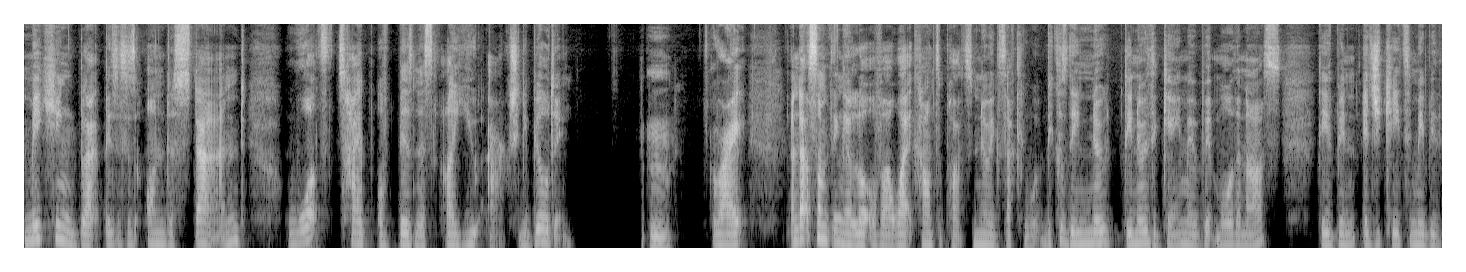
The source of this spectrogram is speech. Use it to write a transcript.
making black businesses understand what type of business are you actually building right? And that's something a lot of our white counterparts know exactly what because they know they know the game a bit more than us. They've been educated maybe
